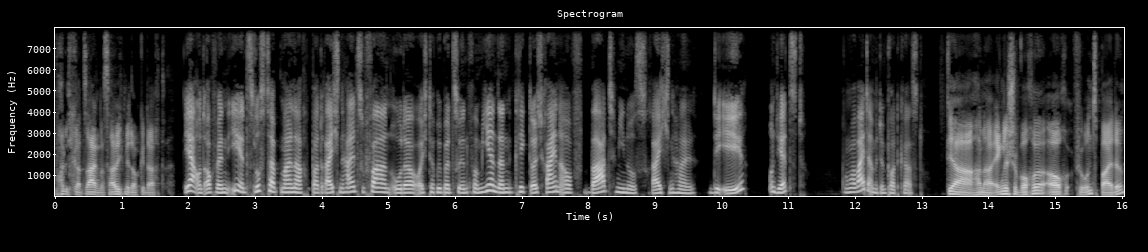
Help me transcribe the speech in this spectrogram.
Wollte ich gerade sagen, das habe ich mir doch gedacht. Ja, und auch wenn ihr jetzt Lust habt, mal nach Bad Reichenhall zu fahren oder euch darüber zu informieren, dann klickt euch rein auf bad-reichenhall.de. Und jetzt machen wir weiter mit dem Podcast. Ja, Hanna, englische Woche auch für uns beide,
